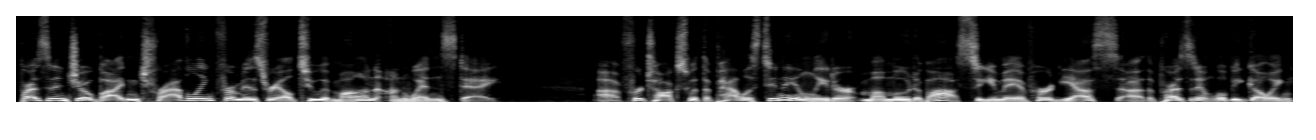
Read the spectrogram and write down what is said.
President Joe Biden traveling from Israel to Amman on Wednesday. Uh, for talks with the Palestinian leader Mahmoud Abbas. So you may have heard, yes, uh, the president will be going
